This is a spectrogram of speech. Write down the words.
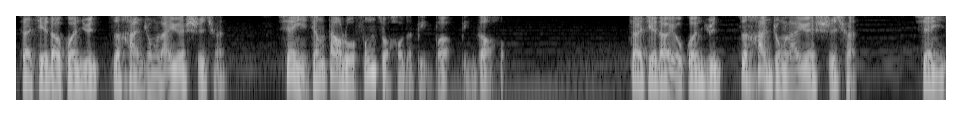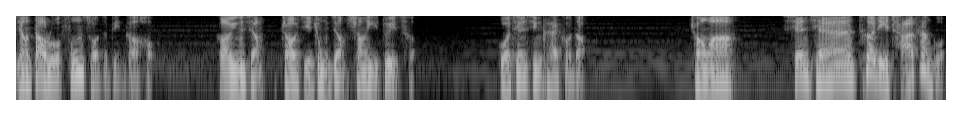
在接到官军自汉中来援实权，现已将道路封锁后的禀报禀告后，在接到有官军自汉中来援实权，现已将道路封锁的禀告后，高迎祥召集众将商议对策。郭天兴开口道。闯王，先前特地查看过，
